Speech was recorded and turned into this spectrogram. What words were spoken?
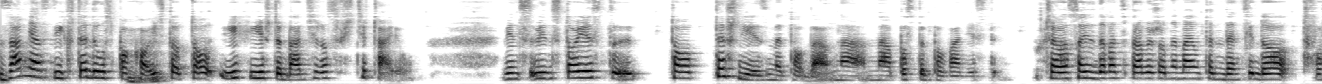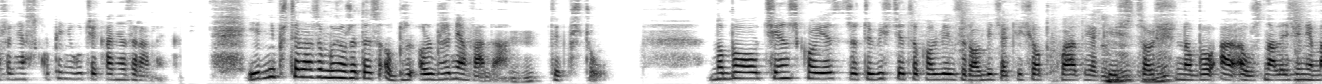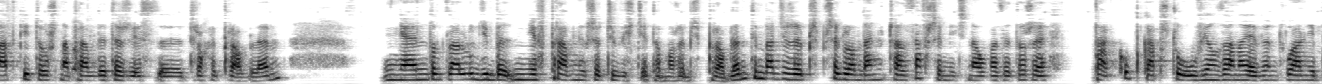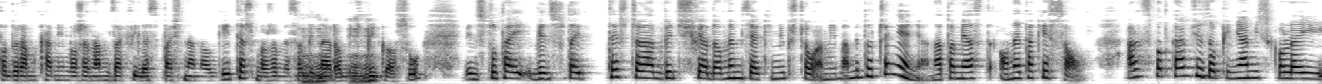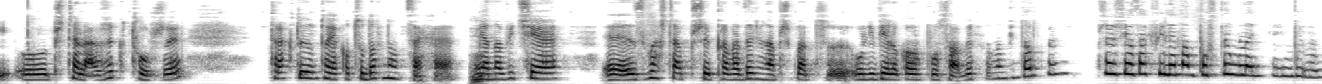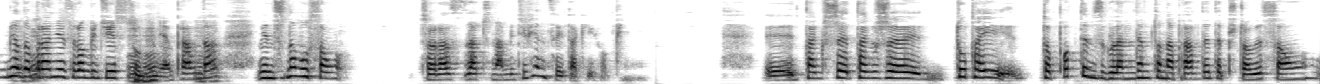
Zamiast ich wtedy uspokoić, to, to ich jeszcze bardziej rozwścieczają. Więc, więc to jest, to też nie jest metoda na, na postępowanie z tym. Trzeba sobie zdawać sprawę, że one mają tendencję do tworzenia skupień i uciekania z ranek. Jedni pszczelarze mówią, że to jest olbrzy- olbrzymia wada Mhm. tych pszczół. No bo ciężko jest rzeczywiście cokolwiek zrobić, jakiś odkład, jakieś Mhm, coś, no bo a, a już znalezienie matki to już naprawdę też jest y, trochę problem. No dla ludzi niewprawnych rzeczywiście to może być problem, tym bardziej, że przy przeglądaniu trzeba zawsze mieć na uwadze to, że ta kubka pszczół uwiązana ewentualnie pod ramkami może nam za chwilę spaść na nogi i też możemy sobie Mhm, narobić mhm. bigosu. Więc tutaj, więc tutaj też trzeba być świadomym, z jakimi pszczołami mamy do czynienia. Natomiast one takie są. Ale spotkałam się z opiniami z kolei y, pszczelarzy, którzy traktują to jako cudowną cechę. Mianowicie, y, zwłaszcza przy prowadzeniu na przykład y, uli wielokorpusowych, no mówi, no, przecież ja za chwilę mam puste ule, miodobranie zrobić jest cudnie, Mhm. prawda? Mhm. Więc znowu są, coraz zaczyna być więcej takich opinii. Y, Także, także tutaj to pod tym względem to naprawdę te pszczoły są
